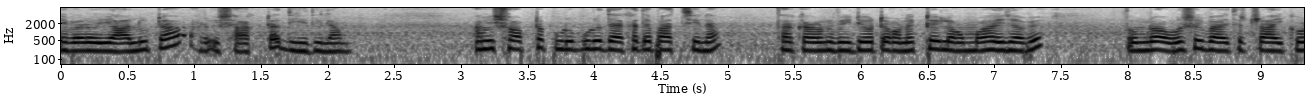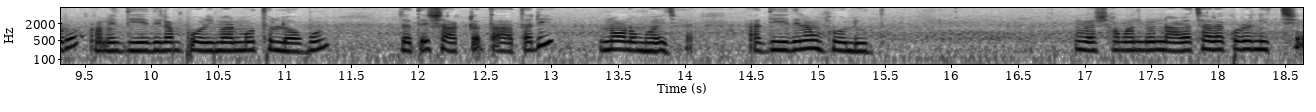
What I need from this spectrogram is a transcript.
এবার ওই আলুটা আর ওই শাকটা দিয়ে দিলাম। আমি সবটা পুরোপুরো দেখাতে পাচ্ছি না, তার কারণ ভিডিওটা অনেকটাই লম্বা হয়ে যাবে। তোমরা অবশ্যই বাড়িতে ট্রাই করো। আমি দিয়ে দিলাম পরিমাণ মতো লবণ, যাতে শাকটা তাড়াতাড়ি নরম হয়ে যায়। আর দিয়ে দিলাম হলুদ। এবার সামান্য নাড়াচাড়া করে নিচ্ছে।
